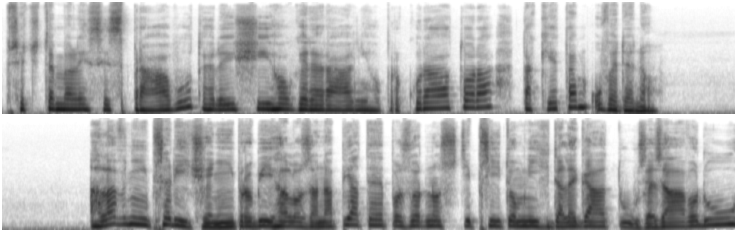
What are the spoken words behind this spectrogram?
Přečteme-li si zprávu tehdejšího generálního prokurátora, tak je tam uvedeno. Hlavní přelíčení probíhalo za napjaté pozornosti přítomných delegátů ze závodů,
